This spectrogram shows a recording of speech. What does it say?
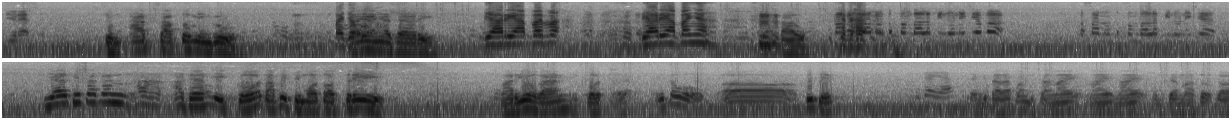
di rest Jumat, Sabtu, Minggu. Pak Saya Joko? hanya sehari. Di hari apa Pak? Di hari apanya? Nggak tahu. pak pesan untuk pembalap Indonesia pak pesan untuk pembalap Indonesia Ya kita kan ah, ada yang ikut tapi di Moto3 Mario kan ikut ya. itu eh, bibit ya. yang kita harapkan bisa naik naik naik kemudian masuk ke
